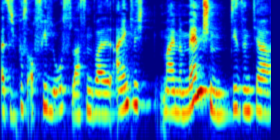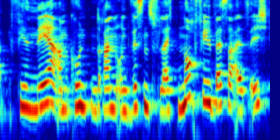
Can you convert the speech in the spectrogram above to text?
also ich muss auch viel loslassen, weil eigentlich meine Menschen, die sind ja viel näher am Kunden dran und wissen es vielleicht noch viel besser als ich,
